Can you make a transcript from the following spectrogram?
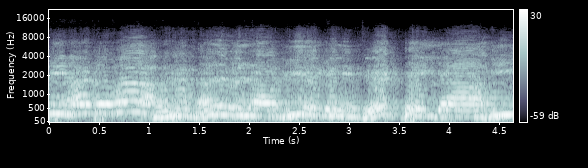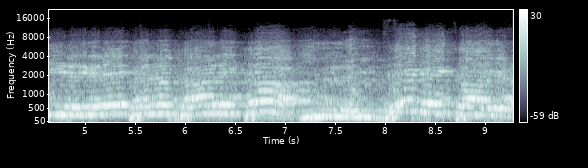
ஆட்டமா ஒரு களமெல்லாம் வீரர்களின் வேட்டையா? வீரர்களே களம் காளைக்கா? இல்லை வேகைக்கா என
